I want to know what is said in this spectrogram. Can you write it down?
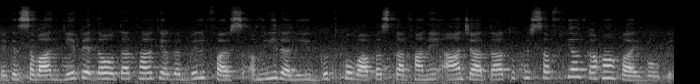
लेकिन सवाल ये पैदा होता था कि अगर बिलफ़र्स अमीर अली बुद्ध को वापस कारखाने आ जाता तो फिर सफ़िया कहाँ गायब हो गई?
